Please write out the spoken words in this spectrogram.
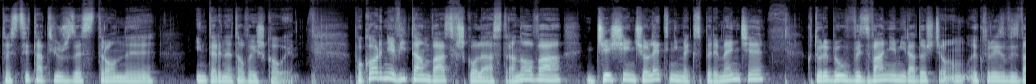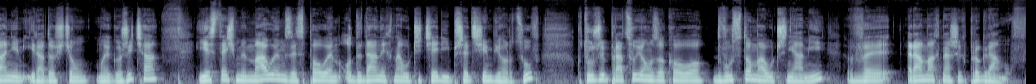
to jest cytat już ze strony internetowej szkoły. Pokornie witam Was w szkole Astranowa, dziesięcioletnim eksperymencie, który był wyzwaniem i radością, który jest wyzwaniem i radością mojego życia. Jesteśmy małym zespołem oddanych nauczycieli i przedsiębiorców, którzy pracują z około 200 uczniami w ramach naszych programów.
